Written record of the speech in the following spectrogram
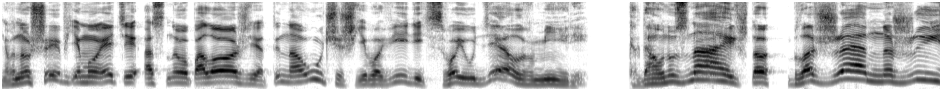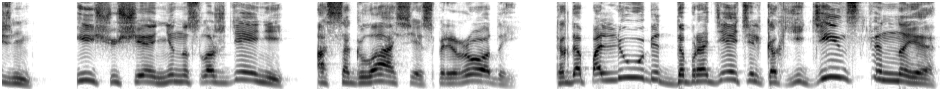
внушив ему эти основоположья, ты научишь его видеть свой удел в мире, когда он узнает, что блаженна жизнь, ищущая не наслаждений, а согласие с природой, когда полюбит добродетель как единственное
